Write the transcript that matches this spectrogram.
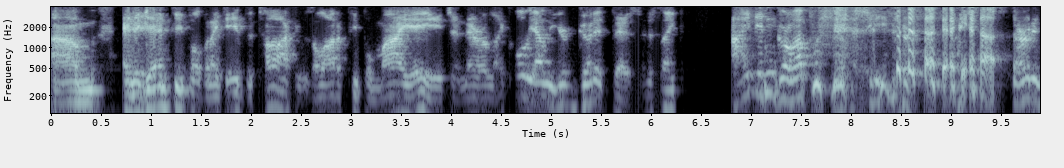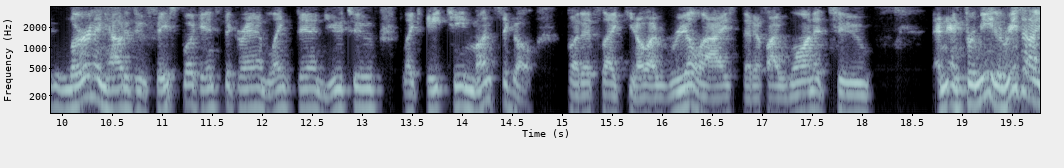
Um, and again, people, when I gave the talk, it was a lot of people my age, and they were like, "Oh yeah, well, you're good at this." And it's like, I didn't grow up with this either. I yeah. started learning how to do Facebook, Instagram, LinkedIn, YouTube like 18 months ago. But it's like, you know, I realized that if I wanted to, and, and for me, the reason I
